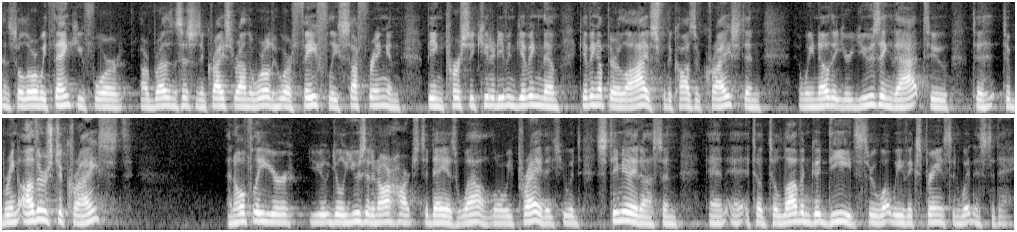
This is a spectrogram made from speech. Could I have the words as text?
And so, Lord, we thank you for our brothers and sisters in Christ around the world who are faithfully suffering and being persecuted, even giving them, giving up their lives for the cause of Christ. And, and we know that you're using that to, to, to bring others to Christ. And hopefully you're, you, you'll use it in our hearts today as well. Lord, we pray that you would stimulate us and, and, and to, to love and good deeds through what we've experienced and witnessed today.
